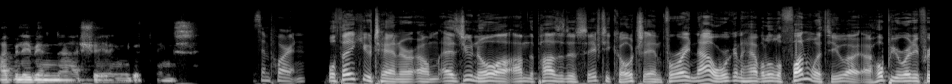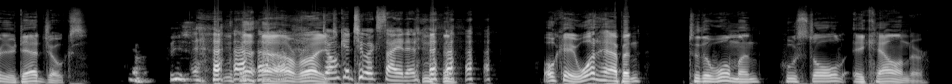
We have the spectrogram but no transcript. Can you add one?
I believe in uh, sharing good things. It's important. Well, thank you, Tanner. Um, as you know, uh, I'm the positive safety coach, and for right now, we're going to have a little fun with you. I, I hope you're ready for your dad jokes. Please. All right. Don't get too excited. Okay, what happened to the woman who stole a calendar?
